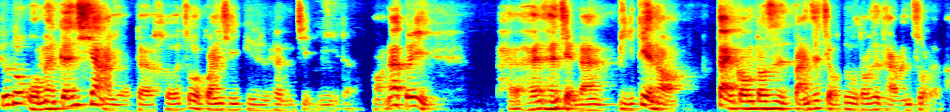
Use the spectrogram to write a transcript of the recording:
就是说我们跟下游的合作关系其实很紧密的哦。那所以很很很简单，笔电哦。代工都是百分之九十五都是台湾做的嘛，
